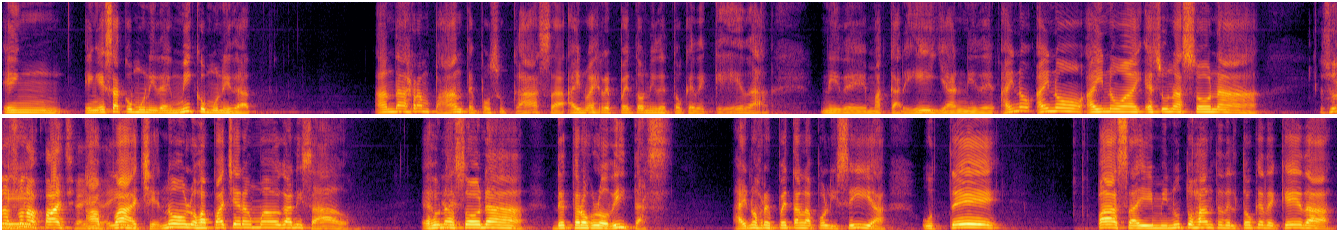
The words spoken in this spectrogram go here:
en, en esa comunidad, en mi comunidad, anda rampante por su casa. Ahí no hay respeto ni de toque de queda, ni de mascarilla, ni de. Ahí no, ahí no, ahí no hay. Es una zona. Es una zona apache ahí, ahí. Apache. No, los apaches eran más organizados. Es una zona de trogloditas. Ahí no respetan la policía. Usted pasa y minutos antes del toque de queda,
